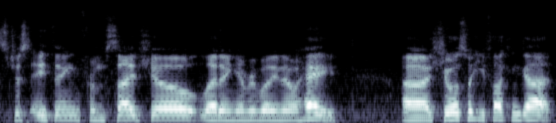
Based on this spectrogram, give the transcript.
It's just a thing from Sideshow letting everybody know, hey, uh, show us what you fucking got.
